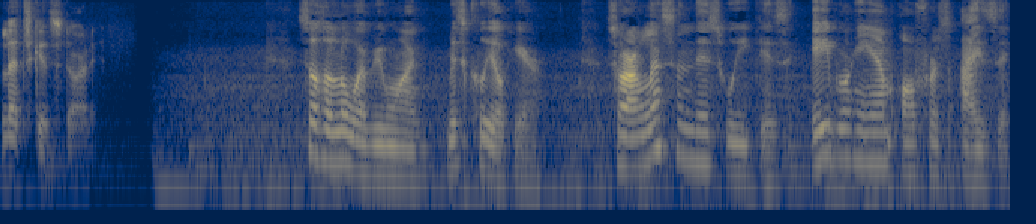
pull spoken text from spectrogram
Let's get started. So, hello, everyone. Miss Cleo here. So, our lesson this week is Abraham offers Isaac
